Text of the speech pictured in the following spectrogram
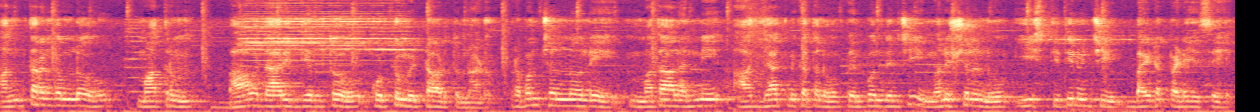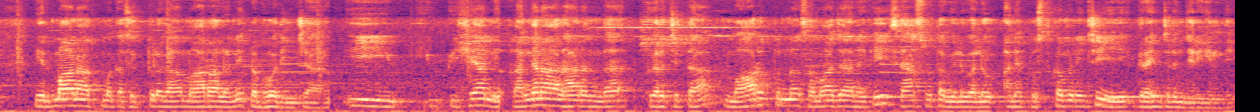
అంతరంగంలో మాత్రం భావదారిద్ర్యంతో కొట్టుమిట్టాడుతున్నాడు. ప్రపంచంలోని మతాలన్నీ ఆధ్యాత్మికతను పెంపొందించి మనుష్యులను ఈ స్థితి నుంచి బయటపడేసే నిర్మాణాత్మక శక్తులుగా మారాలని ప్రబోధించారు. ఈ విషయాన్ని రంగనాథానంద విరచిత మారుతున్న సమాజానికి శాశ్వత విలువలు అనే పుస్తకం నుంచి గ్రహించడం జరిగింది.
